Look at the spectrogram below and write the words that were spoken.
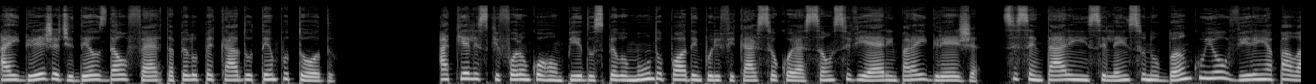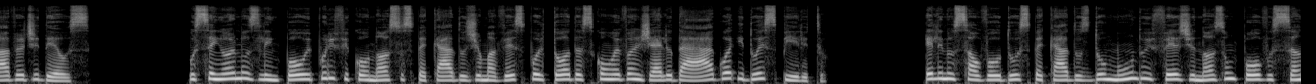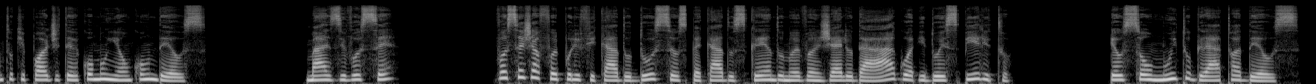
A Igreja de Deus dá oferta pelo pecado o tempo todo. Aqueles que foram corrompidos pelo mundo podem purificar seu coração se vierem para a Igreja, se sentarem em silêncio no banco e ouvirem a palavra de Deus. O Senhor nos limpou e purificou nossos pecados de uma vez por todas com o Evangelho da água e do Espírito. Ele nos salvou dos pecados do mundo e fez de nós um povo santo que pode ter comunhão com Deus. Mas e você? Você já foi purificado dos seus pecados crendo no Evangelho da água e do Espírito? Eu sou muito grato a Deus.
